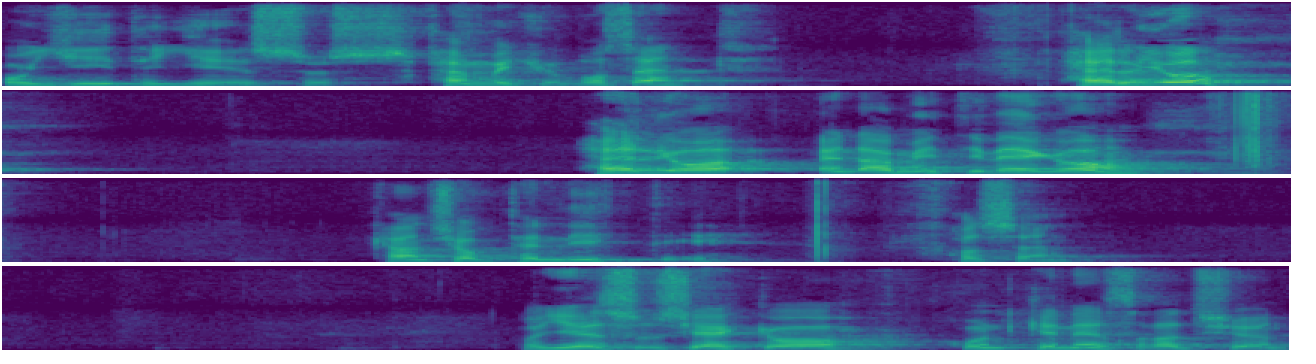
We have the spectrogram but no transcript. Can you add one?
å gi til Jesus? 25 Helga Helga en dag midt i uka kanskje opp til 90% Når Jesus gikk rundt Genesaretsjøen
